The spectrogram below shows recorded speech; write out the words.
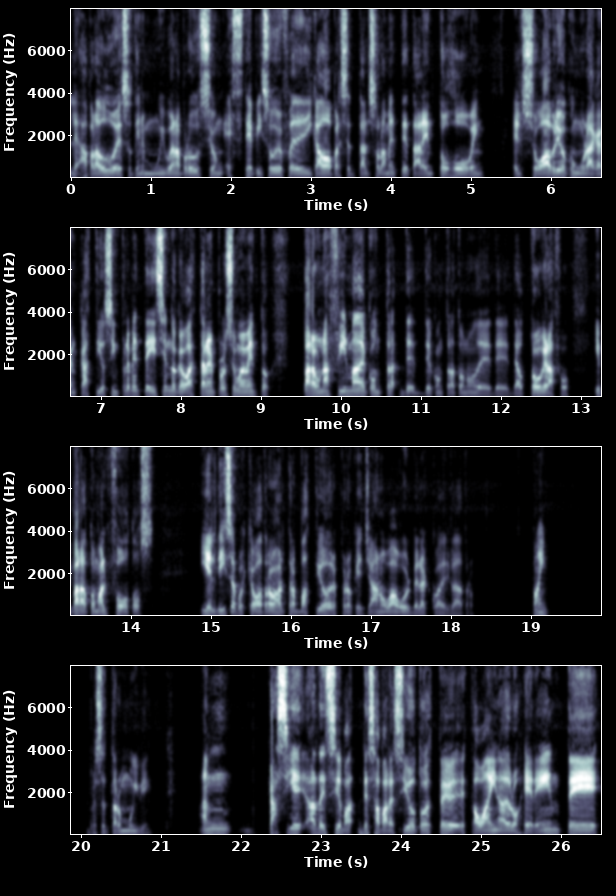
Les aplaudo eso, tienen muy buena producción. Este episodio fue dedicado a presentar solamente talento joven. El show abrió con Huracán Castillo simplemente diciendo que va a estar en el próximo evento para una firma de, de, contrato, no, de, de, autógrafo y para tomar fotos. Y él dice pues que va a trabajar tras bastidores, pero que ya no va a volver al cuadrilátero. Fine. Presentaron muy bien. Han casi ha desaparecido toda este, esta vaina de los gerentes,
